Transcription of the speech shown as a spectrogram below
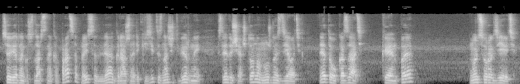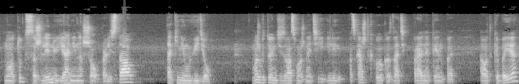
все верно. Государственная корпорация, правительство для граждан. Реквизиты, значит, верны. Следующее, что нам нужно сделать? Это указать КНП 0.49. Но тут, к сожалению, я не нашел. Пролистал, так и не увидел. Может быть, кто-нибудь из вас может найти или подскажет, какой указать правильно КНП. А вот КБЕ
